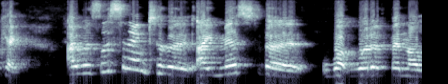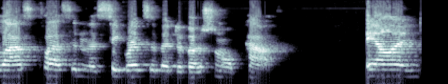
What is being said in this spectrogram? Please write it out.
Okay. I was listening to the. I missed the what would have been the last class in the secrets of the devotional path, and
